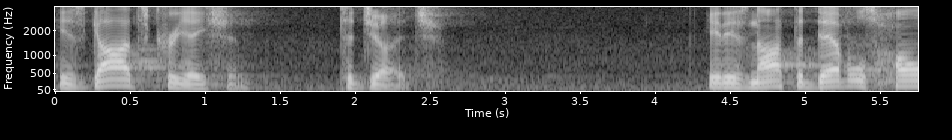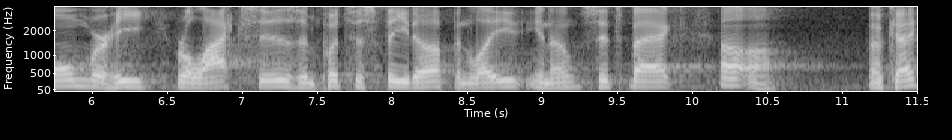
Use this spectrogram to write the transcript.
is God's creation to judge. It is not the devil's home where he relaxes and puts his feet up and lay, you know, sits back. Uh-uh. Okay?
